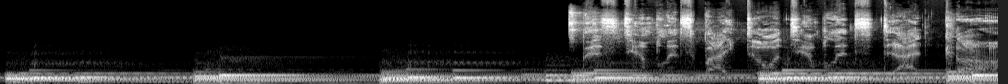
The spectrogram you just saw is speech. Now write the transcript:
Best templates by doortemplates.com.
